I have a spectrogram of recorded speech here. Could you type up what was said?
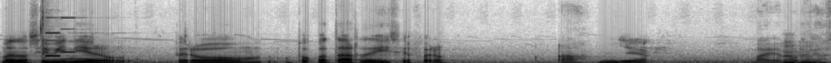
Bueno, sí vinieron, pero un poco tarde y se fueron. Ah, Ya. vaya por Ujú. Dios.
